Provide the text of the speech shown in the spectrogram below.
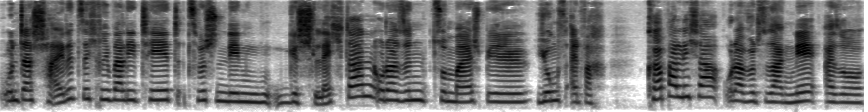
unterscheidet sich Rivalität zwischen den Geschlechtern oder sind zum Beispiel Jungs einfach körperlicher oder würdest du sagen, nee, also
